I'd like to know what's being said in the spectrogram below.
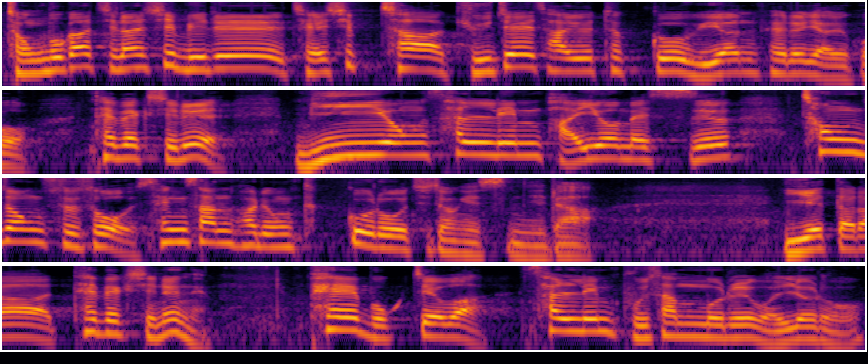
정부가 지난 11일 제10차 규제자유특구위원회를 열고 태백시를 미이용 산림 바이오매스 청정수소 생산 활용 특구로 지정했습니다. 이에 따라 태백시는 폐목재와 산림 부산물을 원료로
